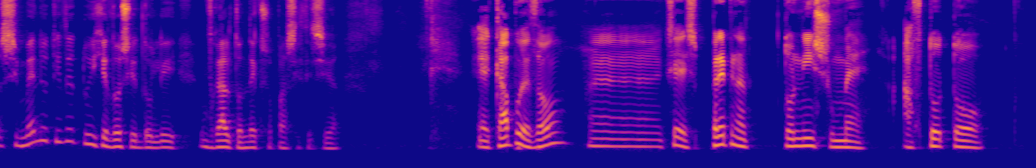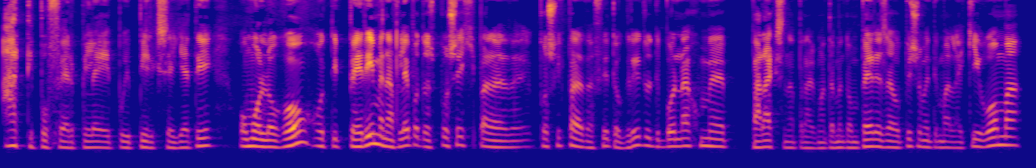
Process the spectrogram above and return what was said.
ε, σημαίνει ότι δεν του είχε δώσει εντολή βγάλει τον έξω πάση θυσία. Ε, κάπου εδώ ε, ξέρεις, πρέπει να τονίσουμε αυτό το άτυπο fair play που υπήρξε γιατί ομολογώ ότι περίμενα βλέποντας πώς έχει, παρα... πώς έχει παραταθεί το grid ότι μπορεί να έχουμε παράξενα πράγματα με τον Πέρεζα ο πίσω με τη μαλακή γόμα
